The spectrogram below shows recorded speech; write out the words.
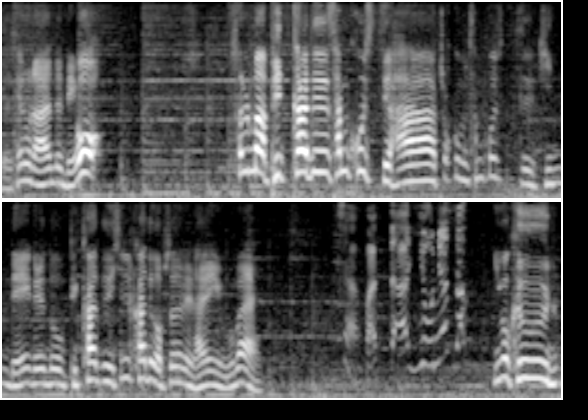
네, 새로 나왔는데 어? 설마 빛카드 3코스트. 아 조금 3코스트 긴데. 그래도 빛카드 힐카드가 없었는데 다행이구만. 잡았다 요 녀석. 이거 그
